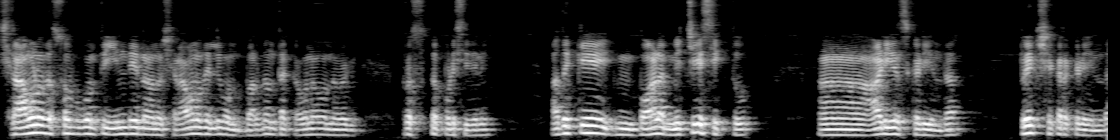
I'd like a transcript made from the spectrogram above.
ಶ್ರಾವಣದ ಸೊಬಗಂತೂ ಹಿಂದೆ ನಾನು ಶ್ರಾವಣದಲ್ಲಿ ಒಂದು ಬರೆದಂಥ ಕವನವನ್ನು ಪ್ರಸ್ತುತಪಡಿಸಿದ್ದೀನಿ. ಅದಕ್ಕೆ ಭಾಳ ಮೆಚ್ಚುಗೆ ಸಿಕ್ತು ಆಡಿಯನ್ಸ್ ಕಡೆಯಿಂದ, ಪ್ರೇಕ್ಷಕರ ಕಡೆಯಿಂದ.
